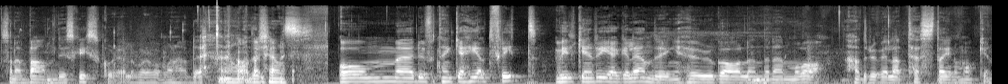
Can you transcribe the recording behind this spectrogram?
sådana bandyskridskor eller vad det var man hade. Ja, det känns. Om eh, du får tänka helt fritt, vilken regeländring, hur galen den än må vara, hade du velat testa inom hockeyn?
